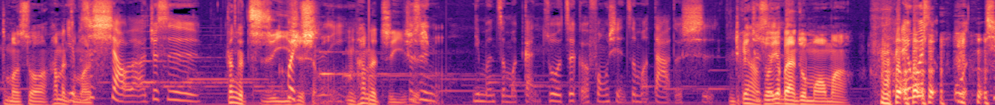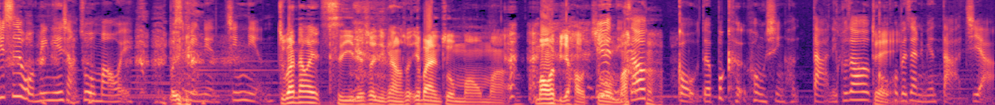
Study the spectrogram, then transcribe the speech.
怎么说？他们怎么是笑啦？就是那个质疑是什么？嗯，他们的质疑是什么？就是你们怎么敢做这个风险这么大的事？你就跟他说，就是、要不然做猫吗？哎、欸，为什么我其实我明年想做猫，哎，不是明年，今年。主办单位迟疑的时候，你跟他说，要不然做猫吗？猫会比较好做吗？因为你知道狗的不可控性很大，你不知道狗会不会在里面打架，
